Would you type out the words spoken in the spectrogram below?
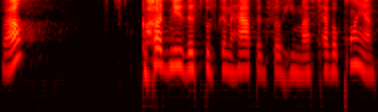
Well, God knew this was going to happen, so he must have a plan.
